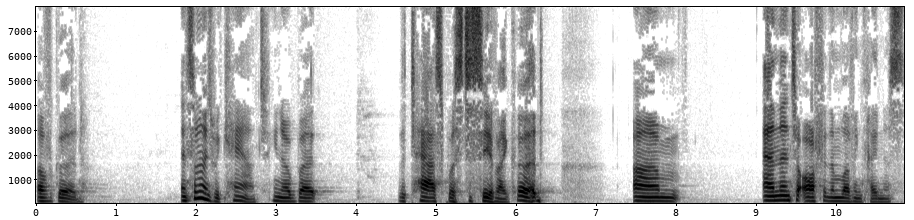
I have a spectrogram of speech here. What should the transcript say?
of good. And sometimes we can't, you know, but the task was to see if I could. Um, and then to offer them loving kindness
